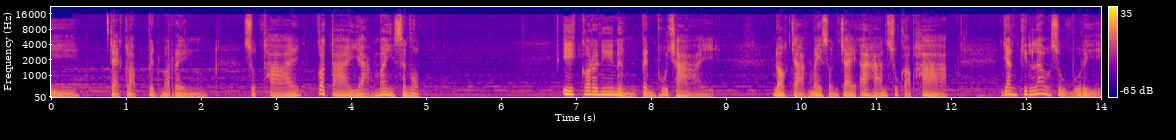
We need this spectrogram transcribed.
ดี แต่กลับเป็นมะเร็ง สุดท้ายก็ตายอย่างไม่สงบ อีกกรณีหนึ่งเป็นผู้ชาย นอกจากไม่สนใจอาหารสุขภาพ ยังกินเหล้าสูบบุหรี่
